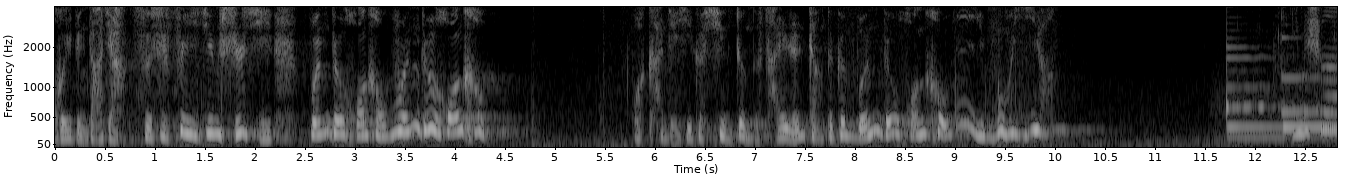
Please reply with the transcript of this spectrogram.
回禀大家，此事非经时喜，文德皇后，文德皇后。我看见一个姓郑的才人，长得跟文德皇后一模一样。你们说，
